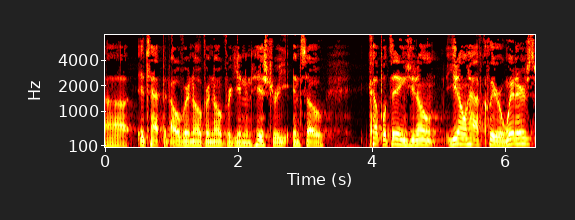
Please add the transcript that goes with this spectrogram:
Uh, it's happened over and over and over again in history. And so, a couple things you don't you don't have clear winners,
